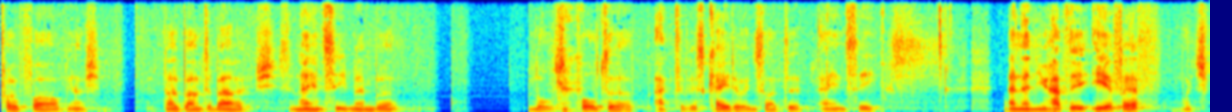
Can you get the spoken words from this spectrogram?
profile. You know, she, no bones about it. She's an ANC member, law supporter, activist, cadre inside the ANC. And then you have the EFF, which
